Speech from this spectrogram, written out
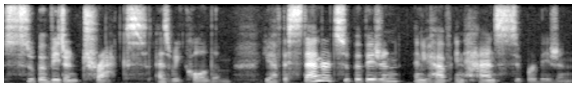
supervision tracks, as we call them. You have the standard supervision and you have enhanced supervision.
